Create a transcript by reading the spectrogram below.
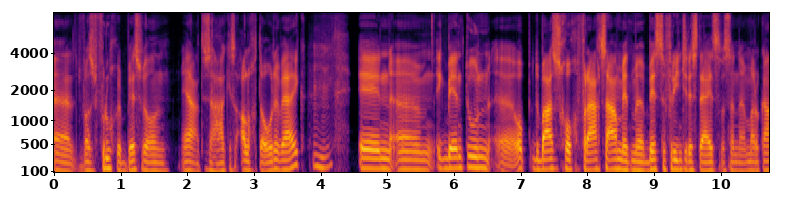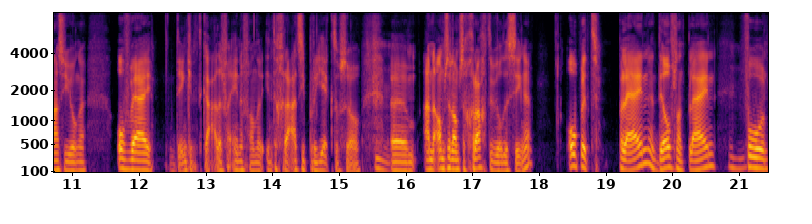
Uh, het was vroeger best wel een ja, tussen haakjes allochtone wijk. Mm -hmm. En um, ik ben toen uh, op de basisschool gevraagd, samen met mijn beste vriendje destijds, dat was een uh, Marokkaanse jongen, of wij, ik denk in het kader van een of ander integratieproject of zo, mm -hmm. um, aan de Amsterdamse grachten wilden zingen. Op het plein, het Delftlandplein, mm -hmm. voor,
